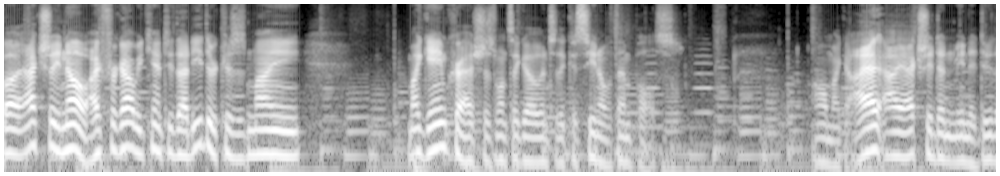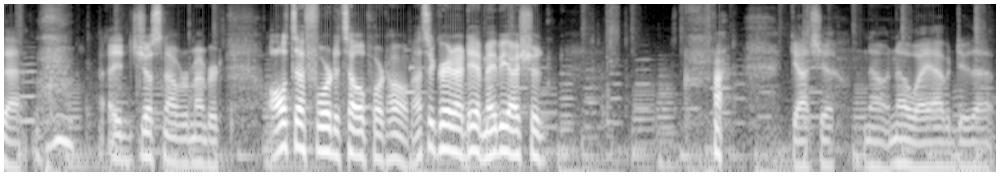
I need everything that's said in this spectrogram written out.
But actually, no, I forgot we can't do that either because my my game crashes once I go into the casino with Impulse. Oh my god, I, I actually didn't mean to do that. I just now remembered. Alt F4 to teleport home. That's a great idea. Maybe I should... gotcha. No, no way I would do that.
